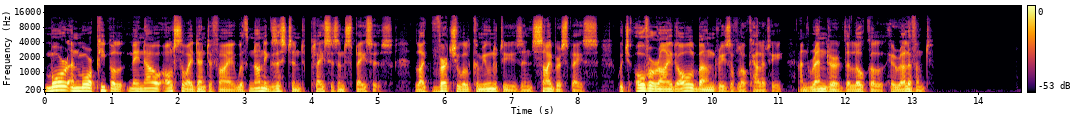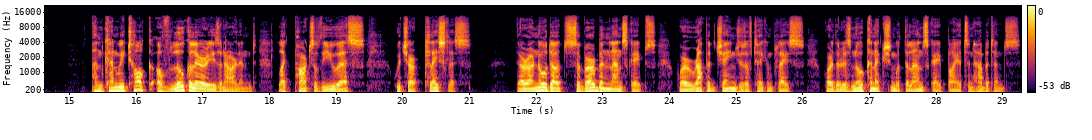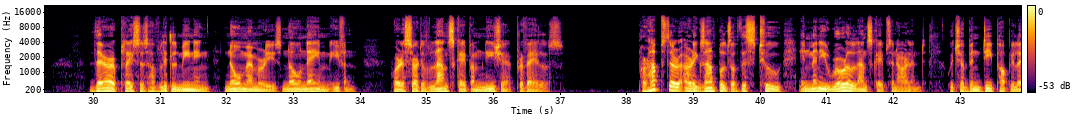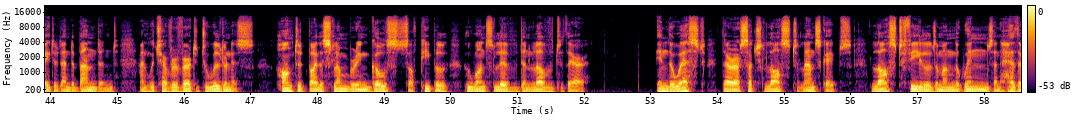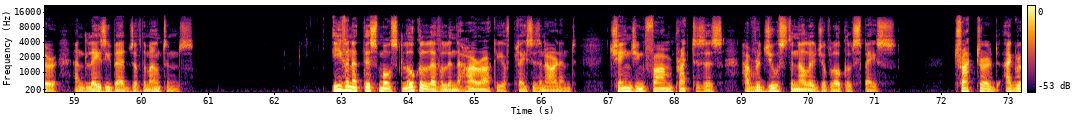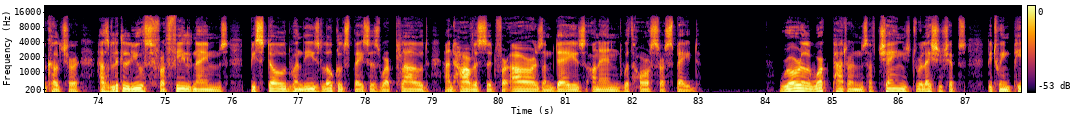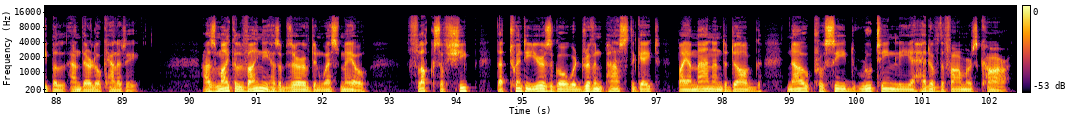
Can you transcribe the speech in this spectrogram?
More and more people may now also identify with non existent places and spaces, like virtual communities in cyberspace, which override all boundaries of locality and render the local irrelevant. And can we talk of local areas in Ireland, like parts of the US, which are placeless? There are no doubt suburban landscapes where rapid changes have taken place, where there is no connection with the landscape by its inhabitants. There, places have little meaning, no memories, no name even, where a sort of landscape amnesia prevails. Perhaps there are examples of this too in many rural landscapes in Ireland, which have been depopulated and abandoned, and which have reverted to wilderness, haunted by the slumbering ghosts of people who once lived and loved there. In the west, there are such lost landscapes, lost fields among the whins and heather and lazy beds of the mountains. Even at this most local level in the hierarchy of places in Ireland, changing farm practices have reduced the knowledge of local space. Tractored agriculture has little use for field names bestowed when these local spaces were ploughed and harvested for hours and days on end with horse or spade rural work patterns have changed relationships between people and their locality. As Michael Viney has observed in West Mayo, flocks of sheep that 20 years ago were driven past the gate by a man and a dog now proceed routinely ahead of the farmer's car,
